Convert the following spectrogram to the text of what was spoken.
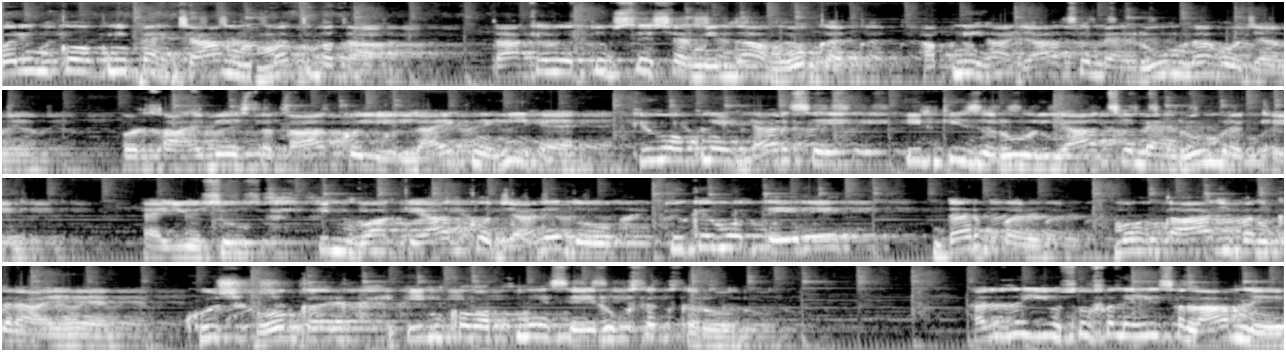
और इनको अपनी पहचान मत बता, ताकि वो तुझसे शर्मिंदा होकर अपनी हाजात से महरूम न हो जावे। और साहिब इस्तात को ये लायक नहीं है कि वो अपने डर से इनकी जरूरियात से महरूम रखे। यूसुफ, इन वाकयात को जाने दो, क्योंकि वो तेरे दर पर मोहताज बनकर आए हैं। खुश होकर इनको अपने से रुखसत करो। हज़रत यूसुफ सलाम ने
